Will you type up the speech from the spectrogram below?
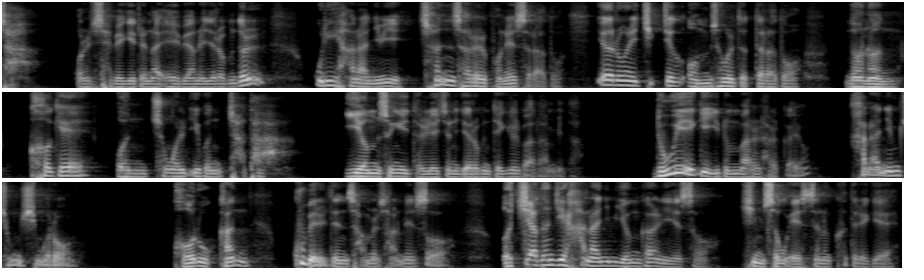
자, 오늘 새벽에 일어나 예배하는 여러분들 우리 하나님이 천사를 보내서라도 여러분이 직접 음성을 듣더라도 너는 크게 은총을 입은 자다. 이 음성이 들려지는 여러분 되길 바랍니다. 누구에게 이런 말을 할까요? 하나님 중심으로 거룩한 구별된 삶을 살면서 어찌하든지 하나님 영광을 위해서 힘쓰고 애쓰는 그들에게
